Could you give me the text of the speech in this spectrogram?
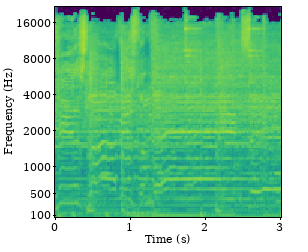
His love is the main thing.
